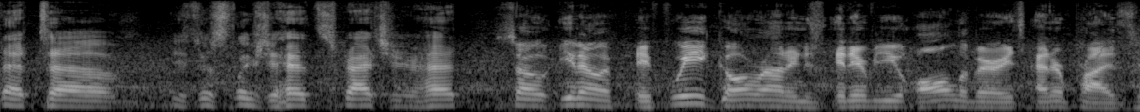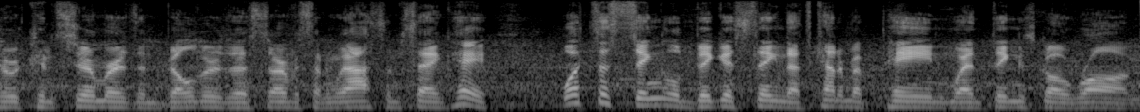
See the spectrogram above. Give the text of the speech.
that uh, you just leaves your head scratching your head? So, you know, if, if we go around and just interview all the various enterprises who are consumers and builders of the service and we ask them saying, hey, what's the single biggest thing that's kind of a pain when things go wrong?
